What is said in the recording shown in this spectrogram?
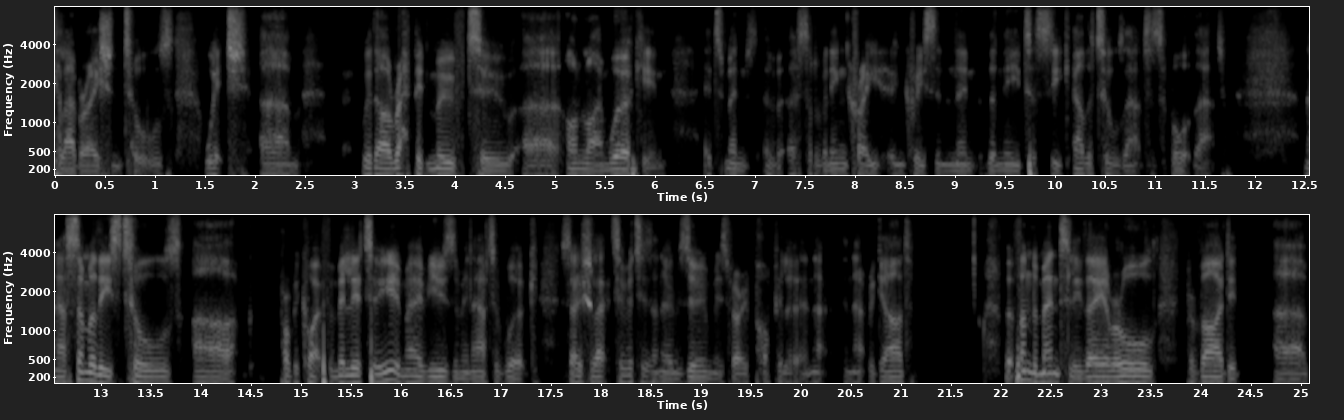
collaboration tools, which um, with our rapid move to uh, online working, it's meant a, a sort of an increase increase in the, the need to seek other tools out to support that. Now, some of these tools are probably quite familiar to you. You may have used them in out of work social activities. I know Zoom is very popular in that in that regard. But fundamentally, they are all provided uh,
